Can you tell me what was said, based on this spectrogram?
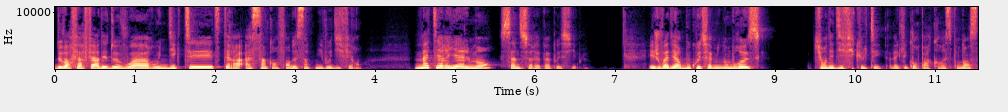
devoir faire faire des devoirs ou une dictée, etc. à cinq enfants de cinq niveaux différents. Matériellement, ça ne serait pas possible. Et je vois d'ailleurs beaucoup de familles nombreuses qui ont des difficultés avec les cours par correspondance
